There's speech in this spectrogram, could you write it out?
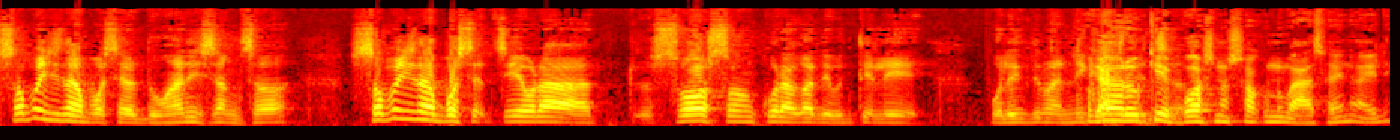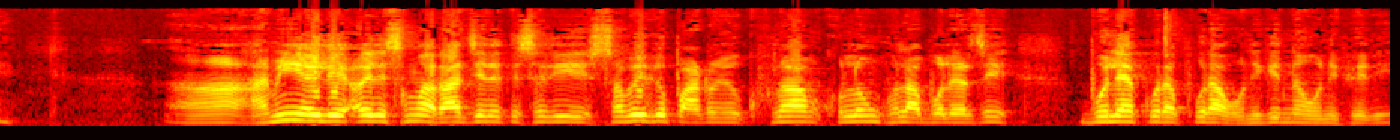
सबैजना बसेर धुवानी सङ्घ छ सबैजना बसेर चाहिँ एउटा सहजसँग कुरा गरिदियो भने त्यसले भोलिको दिनमा निकास तपाईँहरू के। बस्न सक्नु भएको छैन अहिले? हामी अहिले अहिलेसम्म राज्यले त्यसरी सबैको पाटो यो खुला खुल्लम खुला बोलेर चाहिँ बोलेको कुरा पुरा हुने कि नहुने फेरि।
